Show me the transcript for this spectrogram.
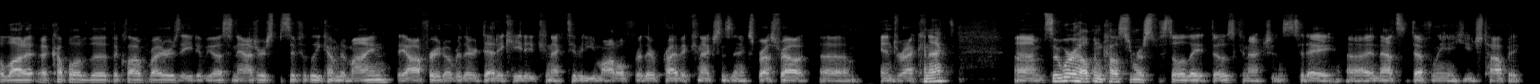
a lot of a couple of the the cloud providers, AWS and Azure specifically come to mind. They offer it over their dedicated connectivity model for their private connections and ExpressRoute um, and Direct Connect. Um, so we're helping customers facilitate those connections today, uh, and that's definitely a huge topic.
